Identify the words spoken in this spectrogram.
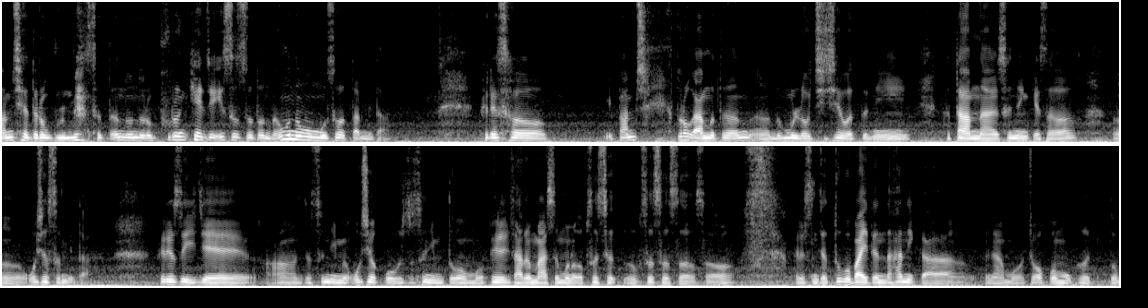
밤새도록 울면서 뜬 눈으로 푸른 캐져 있었어도 너무너무 무서웠답니다. 그래서 이 밤새도록 아무튼 어, 눈물로 지새웠더니 그 다음날 스님께서 어, 오셨습니다. 그래서 이제 아 이제 스님이 오셨고 그래서 스님 또 뭐 별 다른 말씀은 없었 없었어서 그래서 이제 두고 봐야 된다 하니까 그냥 뭐 조금 그 또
